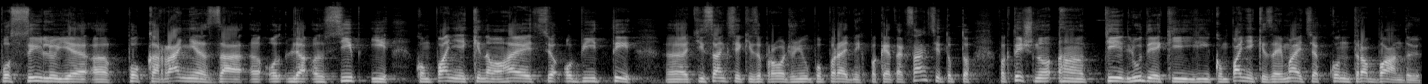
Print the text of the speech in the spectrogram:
посилює покарання за для осіб і компаній, які намагаються обійти ті санкції, які запроваджені у попередніх пакетах санкцій. Тобто, фактично, ті люди, які і компанії, які займаються контрабандою,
